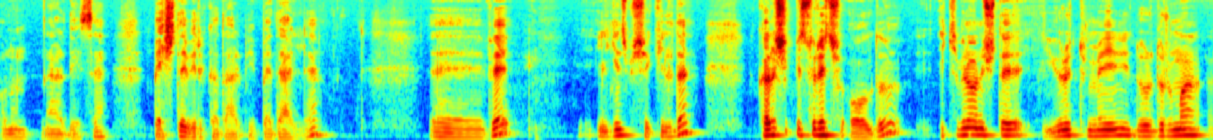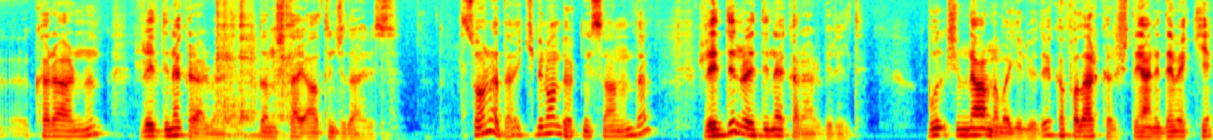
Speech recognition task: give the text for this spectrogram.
Onun neredeyse beşte bir kadar bir bedelle. E, ve ilginç bir şekilde karışık bir süreç oldu. 2013'te yürütmeyi durdurma e, kararının reddine karar verdi Danıştay 6. Dairesi. Sonra da 2014 Nisan'ında reddin reddine karar verildi. Bu şimdi ne anlama geliyor diye kafalar karıştı. Yani demek ki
